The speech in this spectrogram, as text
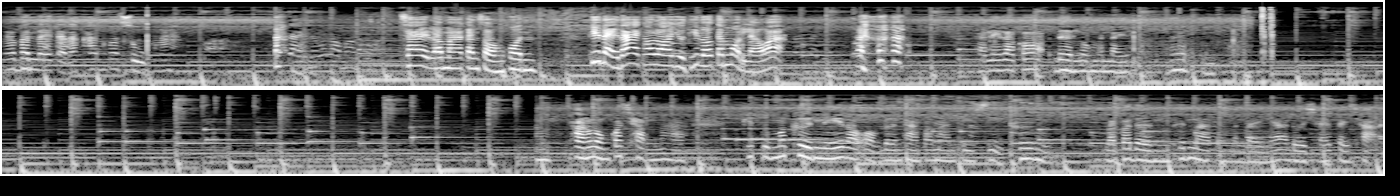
และบันไดแต่ละขั้นก็สูงนะใจนะใช่เรามากันสองคน ที่ไหนได้เขารออยู่ที่รถกันหมดแล้วอะคราวนี้เราก็เดินลงบันไดเพิ่ม ทางลงก็ชันนะคะคิดดูเมื่อคืนนี้เราออกเดินทางประมาณตีสี่ครึ่งแล้วก็เดินขึ้นมาตรงบันไดเนี้ยโดยใช้ไฟฉาย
